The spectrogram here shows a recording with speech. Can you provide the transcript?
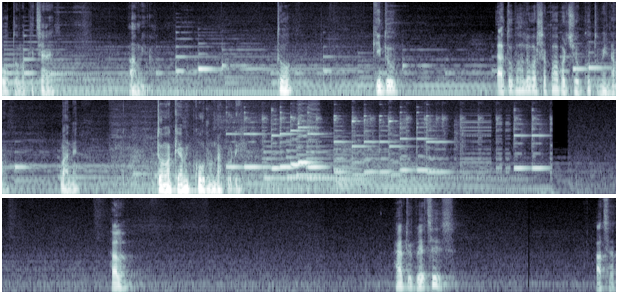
ও তোমাকে চায়, আমিও। তো? কিন্তু এত ভালোবাসা পাবার যোগ্য তুমি নাও। মানে? তোমাকে আমি করুণা করি। হ্যালো হ্যাঁ তুই পেয়েছিস? আচ্ছা।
